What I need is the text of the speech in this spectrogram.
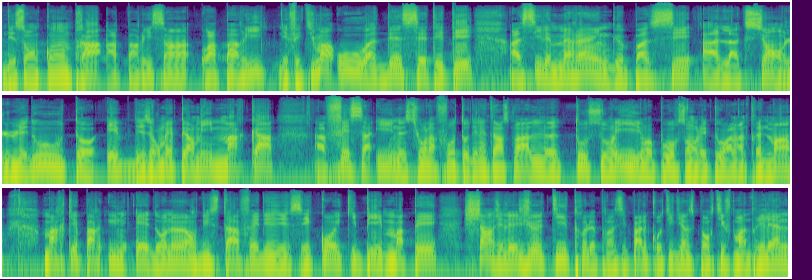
de son contrat à Paris, Saint, à Paris effectivement où dès cet été, si les meringues passaient à l'action, le doute est désormais permis. Marca a fait sa une sur la photo de l'international tout sourire pour son retour à l'entraînement, marqué par une aide d'honneur du staff et de ses coéquipiers. Mbappé change les jeux, titre le principal quotidien sportif madrilène,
